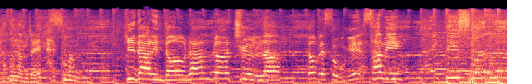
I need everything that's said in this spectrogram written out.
다섯 남자의 달콤한 곡 기다린 너란 걸 줄라. WS501 3위. 헤어지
